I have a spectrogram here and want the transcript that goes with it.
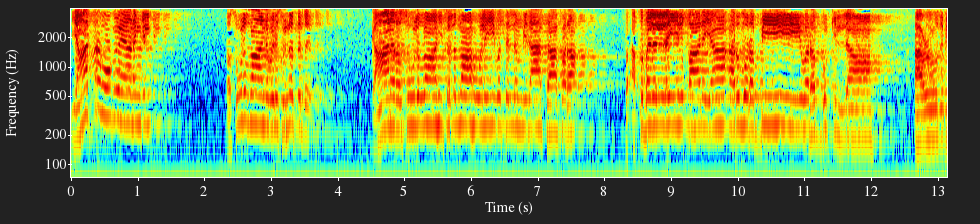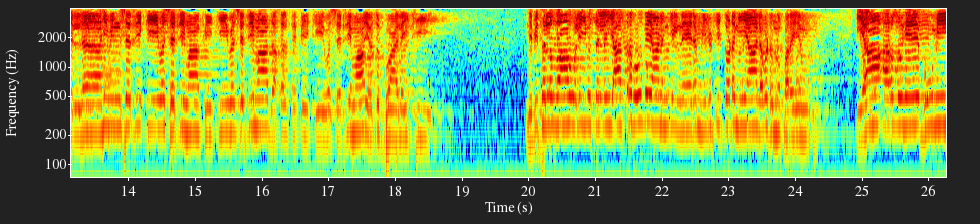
യാത്ര പോകുകയാണെങ്കിൽ റസൂലുള്ളാഹിന്റെ ഒരു സുന്നത്തുണ്ട്. കാന റസൂലുള്ളാഹി സ്വല്ലല്ലാഹു അലൈഹി വസല്ലം സാഫറ. فأقبل الليل قال يا أرض ربي وربك الله أعوذ بالله من شرك وشر ما فيك وشر ما دخلت فيك وشر ما يدب عليك നബി സല്ലല്ലാഹു അലൈഹി വസല്ലം യാത്ര പോവുകയാണെങ്കിൽ നേരം ഇരുട്ടി തുടങ്ങിയാൽ അവിടുന്ന് പറയും യാ അർളുഹേ ഭൂമി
